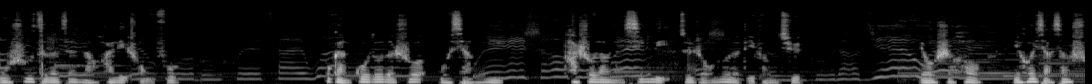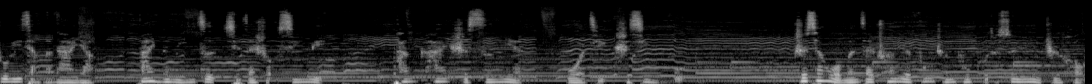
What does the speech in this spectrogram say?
无数次的在脑海里重复，不敢过多的说我想你，怕说到你心里最柔弱的地方去。有时候也会想像书里讲的那样，把你的名字写在手心里，摊开是思念，握紧是幸福。只想我们在穿越风尘仆仆的岁月之后，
